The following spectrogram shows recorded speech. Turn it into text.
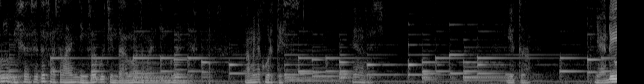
Gue lebih sensitif masalah anjing soalnya gue cinta banget sama anjing gue anjir. Namanya Kurtis. Ya Kurtis. Gitu. Jadi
